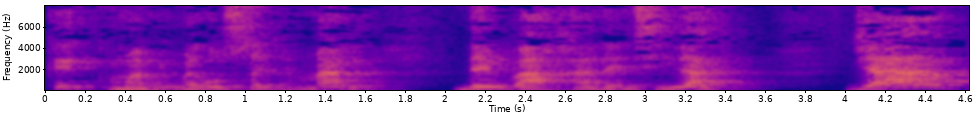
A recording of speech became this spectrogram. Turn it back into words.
que como a mí me gusta llamarla, de baja densidad. Ya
